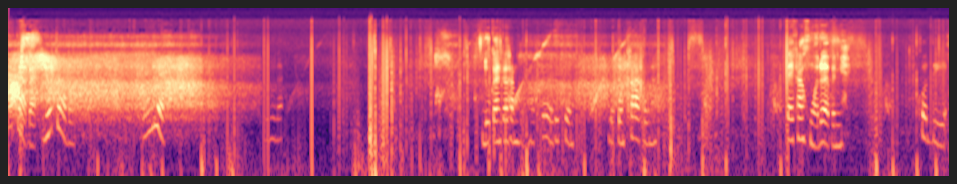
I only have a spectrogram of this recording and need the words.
มั่วจัดอะมั่วจัดอะรู้แหละรู้แล้วดูการกระทำของแฮกเกอร์ทุกคนเราควรฆ่าเขานะใกล้ฆ่าหัวด้วยเป็นไงโคตรดีอะ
